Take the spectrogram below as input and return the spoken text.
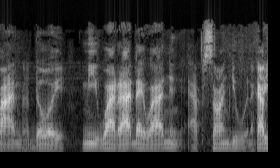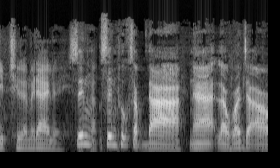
ปั่น โดยมีวาระใดวาระหนึ่งแอบซ่อนอยู่นะครับรีบเชื่อไม่ได้เลย ซึ่งซึ่งทุกสัปดาห์นะฮะเราก็จะเอา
